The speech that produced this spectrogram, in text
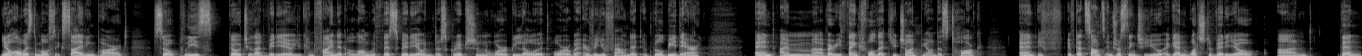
you know always the most exciting part. So please go to that video. You can find it along with this video in the description or below it or wherever you found it. It will be there. And I'm uh, very thankful that you joined me on this talk. And if, if that sounds interesting to you, again, watch the video and then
